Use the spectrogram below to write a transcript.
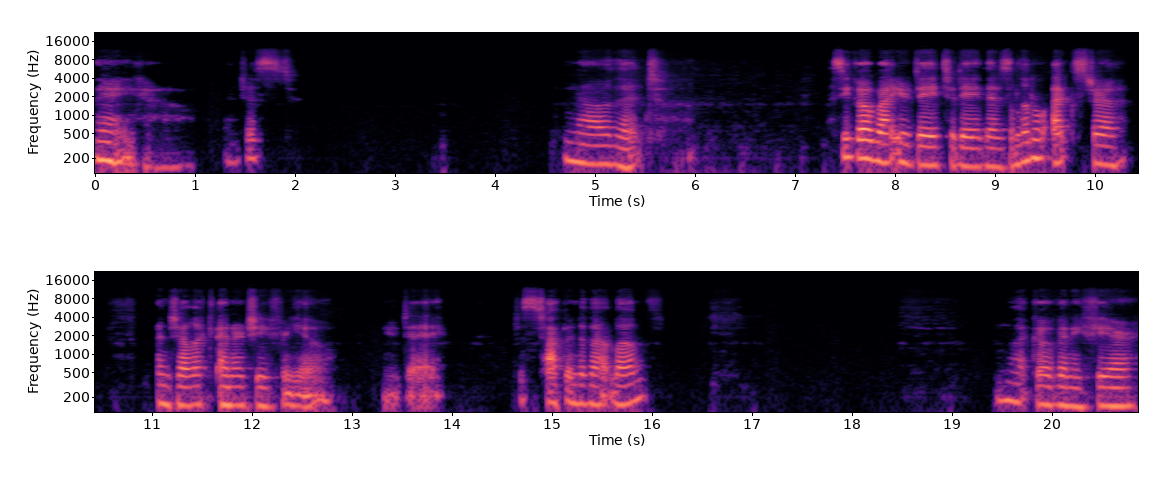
There you go. And just know that as you go about your day today, there's a little extra angelic energy for you your day. Just tap into that love. Let go of any fear.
